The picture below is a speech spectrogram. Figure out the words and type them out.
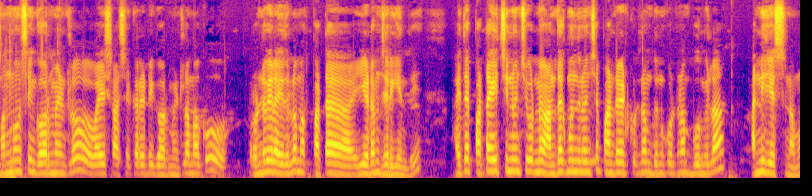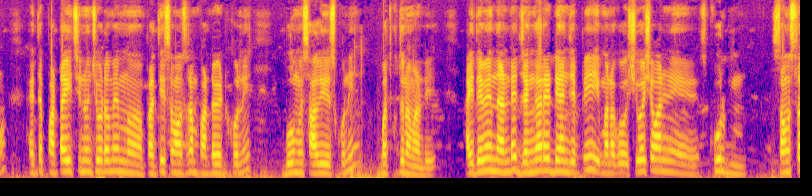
మన్మోహన్ సింగ్ గవర్నమెంట్లో వైఎస్ రాజశేఖర రెడ్డి గవర్నమెంట్లో మాకు రెండు వేల ఐదులో మాకు పట్ట ఇవ్వడం జరిగింది. అయితే పట్ట ఇచ్చి నుంచి కూడా మేము అంతకుముందు నుంచే పంట పెట్టుకుంటున్నాం దున్నుకుంటున్నాం భూమిలో అన్ని చేస్తున్నాము. అయితే పట్ట ఇచ్చి నుంచి కూడా మేము ప్రతి సంవత్సరం పంట పెట్టుకొని భూమి సాగు చేసుకొని బతుకుతున్నామండి. అయితే ఏమైందంటే జంగారెడ్డి అని చెప్పి మనకు శివశివాని స్కూల్ సంస్థ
